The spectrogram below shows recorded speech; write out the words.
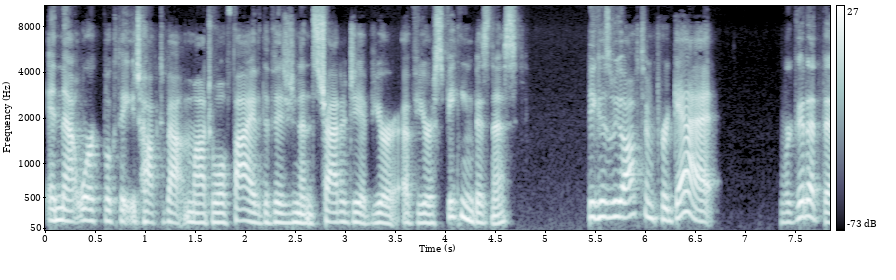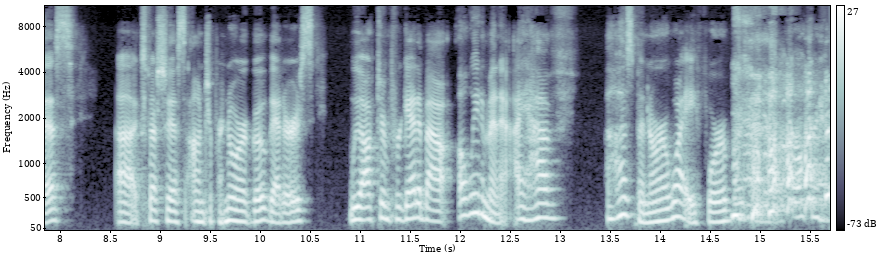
in that workbook that you talked about in module 5 the vision and strategy of your of your speaking business because we often forget we're good at this uh, especially us entrepreneur go getters, we often forget about, oh, wait a minute, I have a husband or a wife or a boyfriend or a girlfriend.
